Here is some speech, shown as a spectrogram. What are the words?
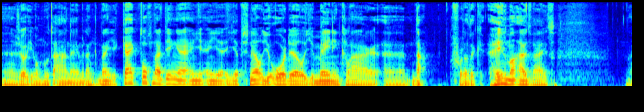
uh, zo iemand moet aannemen. Dan, dan je kijkt toch naar dingen en je, en je, je hebt snel je oordeel, je mening klaar. Uh, nou, voordat ik helemaal uitweid. Uh,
